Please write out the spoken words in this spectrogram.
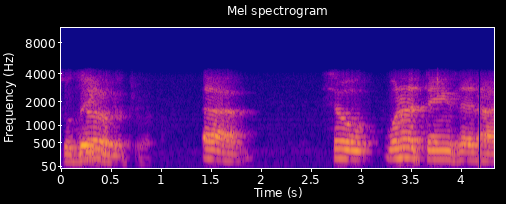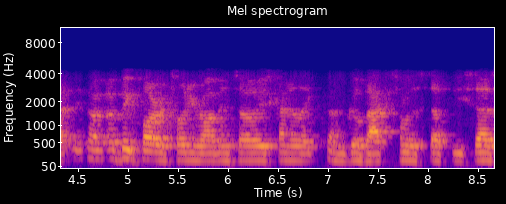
so they So- can get through it? uh, so one of the things that uh, I'm a big follower of Tony Robbins, so I always kind of like um, go back to some of the stuff that he says.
